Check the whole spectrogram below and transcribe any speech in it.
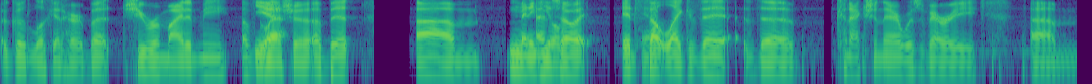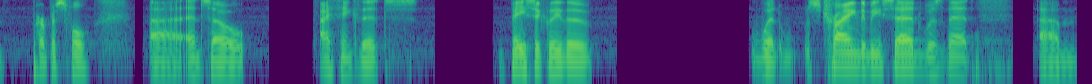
a good look at her, but she reminded me of Yeah. Glasha a bit. Um, Many and people. so it, it Yeah. felt like the the connection there was very um, purposeful, uh, and so I think that basically the what was trying to be said was that um,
